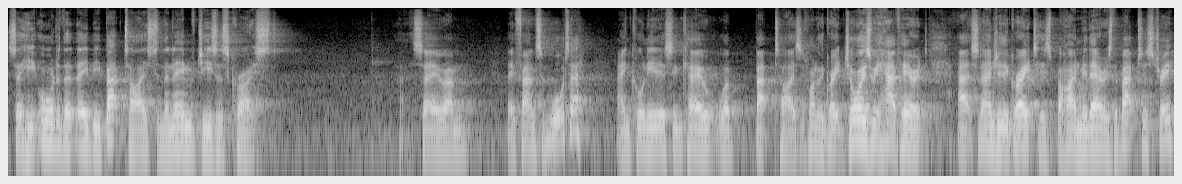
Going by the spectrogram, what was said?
So he ordered that they be baptized in the name of Jesus Christ. So um, they found some water, and Cornelius and co were baptized. It's one of the great joys we have here at uh, St Andrew the Great. Is behind me there is the baptistry,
